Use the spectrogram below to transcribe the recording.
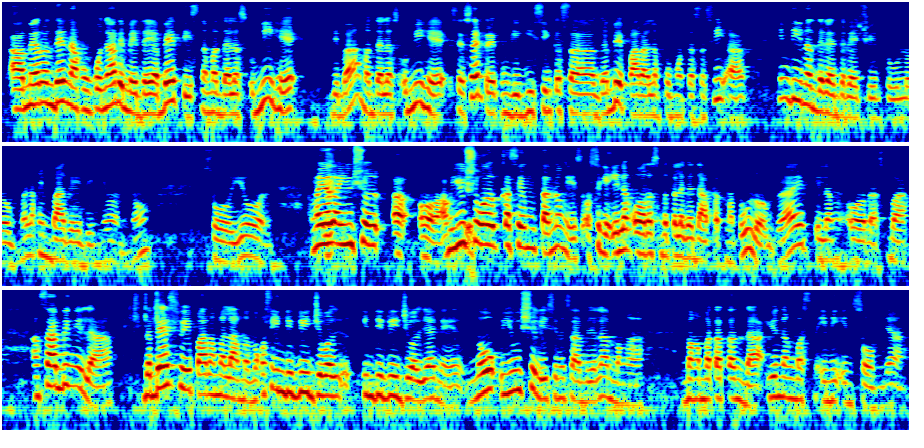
Uh, meron din na kung kunwari may diabetes na madalas umihi, di ba? Madalas umihi. So, siyempre, kung gigising ka sa gabi para lang pumunta sa CR, hindi na dire-diretso yung tulog. Malaking bagay din yon no? So, yun. Ngayon, ang usual, uh, oh, ang usual kasi yung tanong is, o oh, sige, ilang oras ba talaga dapat matulog, right? Ilang oras ba? Ang sabi nila, the best way para malaman mo, kasi individual, individual yan eh. No, usually, sinasabi nila, mga, mga matatanda, yun ang mas na-ini-insomnia.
